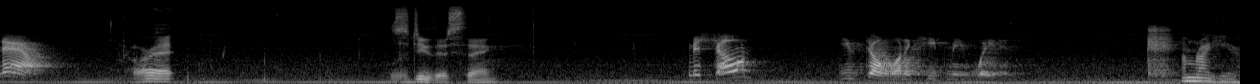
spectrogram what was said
Now. All right. Let's do this thing. Michonne? You don't want to keep me waiting. I'm right here.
